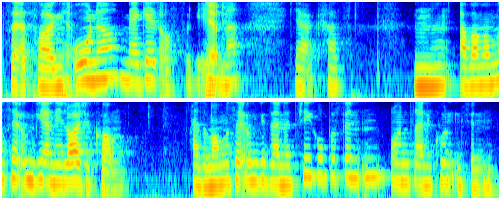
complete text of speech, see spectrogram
zu erzeugen, ja. ohne mehr Geld auszugeben. Ne? Ja, krass. Mhm, aber man muss ja irgendwie an die Leute kommen. Also man muss ja irgendwie seine Zielgruppe finden und seine Kunden finden.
